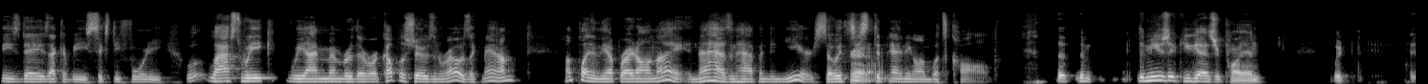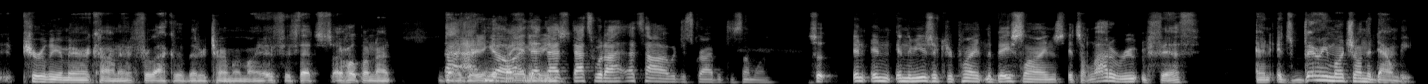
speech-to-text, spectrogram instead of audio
these days. I could be 60 40. Well, last week, we I remember there were a couple of shows in a row. I was like, man, I'm I'm playing the upright all night, and that hasn't happened in years. So it's right just on. depending on what's called. The, the the music you guys are playing, with uh, purely Americana, for lack of a better term, on my if if that's I hope I'm not denigrating no, it by any that, means. That, that's what I that's how I would describe it to someone. So in, in, in the music you're playing, the bass lines, it's a lot of root and fifth, and it's very much on the downbeat.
